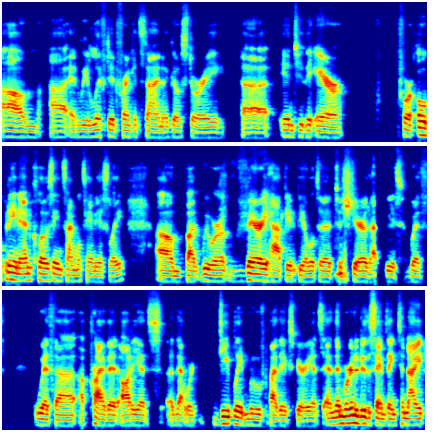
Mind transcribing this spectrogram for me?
um, uh, and we lifted Frankenstein: A Ghost Story uh, into the air for opening and closing simultaneously. Um, but we were very happy to be able to to share that piece with with a, a, private audience uh, that were deeply moved by the experience. And then we're going to do the same thing tonight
